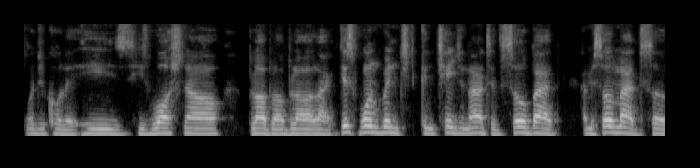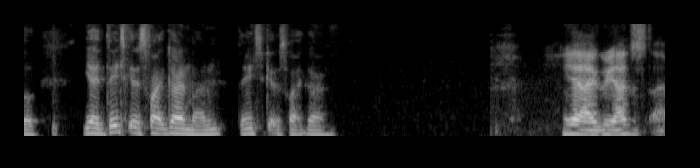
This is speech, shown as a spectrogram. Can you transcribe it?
what do you call it? He's he's washed now. Blah blah blah. Like this one win can change the narrative so bad. I mean, so mad. So yeah, they need to get this fight going, man. They need to get this fight going. yeah, I agree. I just I,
